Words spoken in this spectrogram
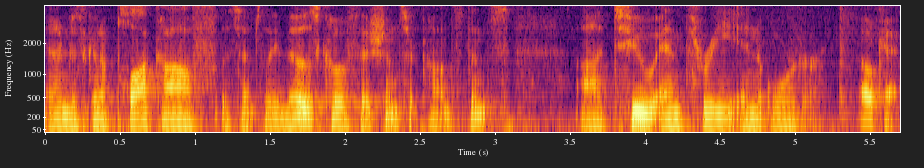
And I'm just going to pluck off, essentially, those coefficients or constants, uh, 2 and 3 in order. Okay.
